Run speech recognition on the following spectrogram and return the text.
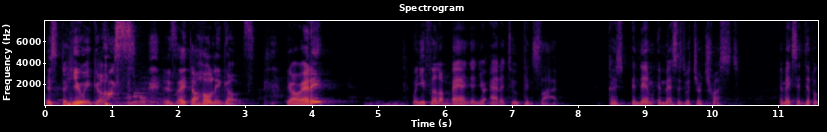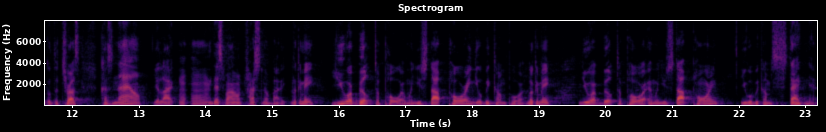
it's the Huey ghost. This ain't the Holy Ghost. Y'all ready? When you feel abandoned, your attitude can slide. Cause, and then it messes with your trust. It makes it difficult to trust because now you're like, mm-mm, this why I don't trust nobody. Look at me. You are built to pour, and when you stop pouring, you'll become poor. Look at me. You are built to pour, and when you stop pouring, you will become stagnant.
